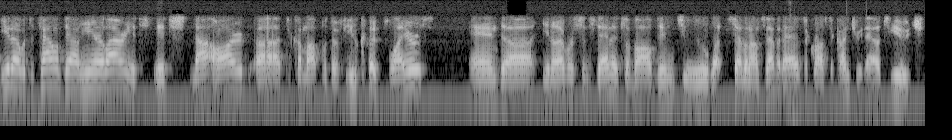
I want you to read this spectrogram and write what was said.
you know, with the talent down here, Larry, it's it's not hard uh, to come up with a few good players. And uh, you know, ever since then, it's evolved into what seven on seven has across the country now. It's huge.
